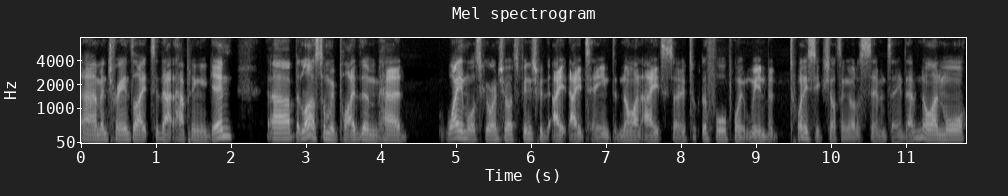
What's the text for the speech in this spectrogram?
um, and translate to that happening again. Uh, but last time we played them had way more scoring shots, finished with 8 18 to 9 8. So took the four point win, but 26 shots and got a 17. To have nine more,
